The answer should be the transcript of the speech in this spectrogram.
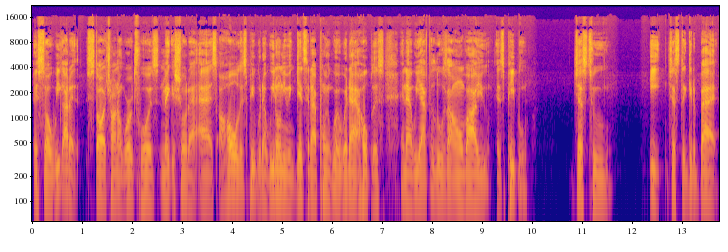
And so we got to start trying to work towards making sure that as a whole, as people, that we don't even get to that point where we're that hopeless and that we have to lose our own value as people just to eat, just to get a bag.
